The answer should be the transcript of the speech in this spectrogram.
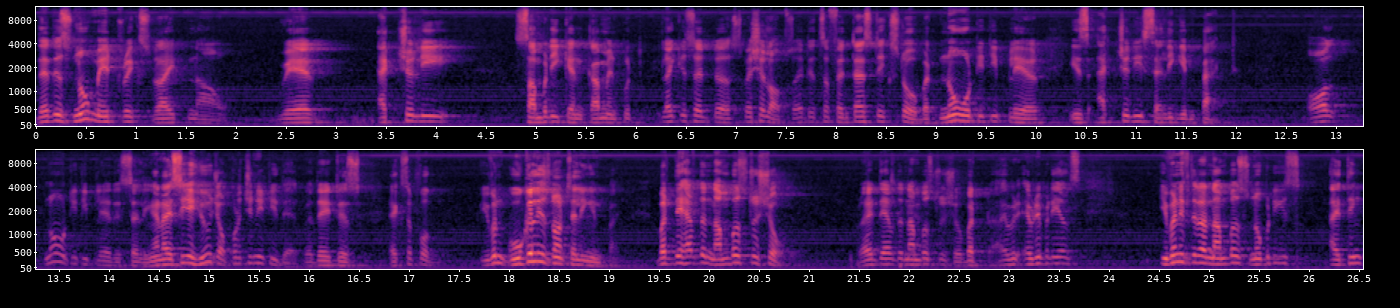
There is no matrix right now where actually somebody can come and put, like you said, uh, special ops, right? It's a fantastic store, but no OTT player is actually selling impact. All, no OTT player is selling. And I see a huge opportunity there, whether it is, except for, even Google is not selling impact. But they have the numbers to show, right? They have the numbers to show. But everybody else, even if there are numbers, nobody is, I think,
